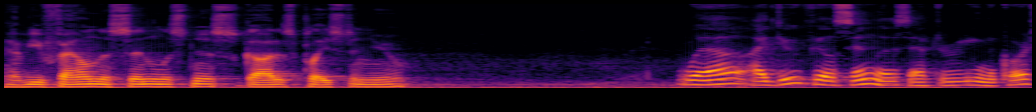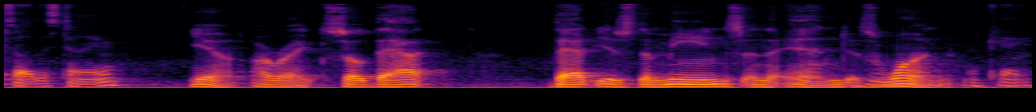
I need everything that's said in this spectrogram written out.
have you found the sinlessness God has placed in you? Well, I do feel sinless after reading the course all this time. Yeah, all right. So that that is the means and the end is mm. one. Okay,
